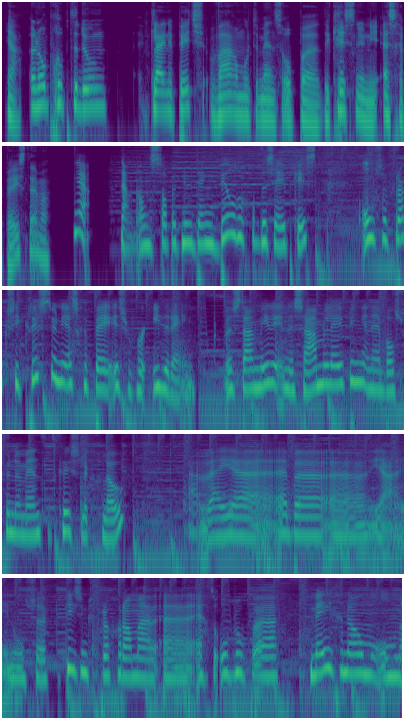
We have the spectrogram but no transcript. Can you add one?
ja, een oproep te doen. Kleine pitch. Waarom moeten mensen op de ChristenUnie SGP stemmen? Nou, dan stap ik nu denkbeeldig op de zeepkist. Onze fractie ChristenUnie SGP is er voor iedereen. We staan midden in de samenleving en hebben als fundament het christelijk geloof. Ja, wij uh, hebben uh, ja, in ons verkiezingsprogramma uh, echt de oproep meegenomen om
